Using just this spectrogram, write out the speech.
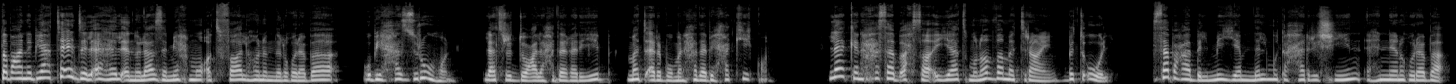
طبعا بيعتقد الأهل أنه لازم يحموا أطفالهم من الغرباء وبيحذروهم لا تردوا على حدا غريب ما تقربوا من حدا بيحكيكم لكن حسب إحصائيات منظمة راين بتقول 7% من المتحرشين هن غرباء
